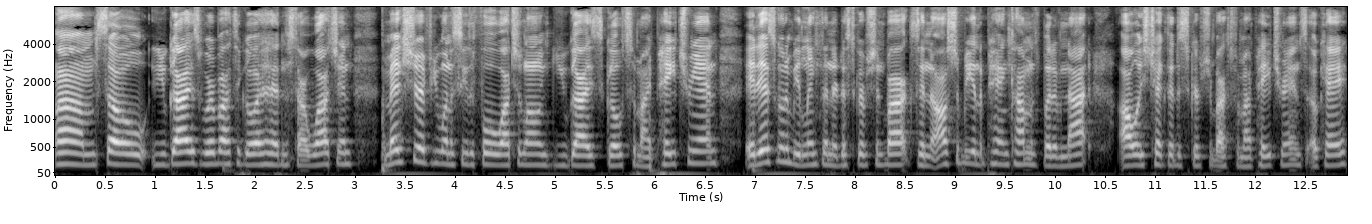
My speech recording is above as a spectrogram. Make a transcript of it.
um, so you guys, we're about to go ahead and start watching. Make sure if you want to see the full watch along, you guys go to my Patreon. It is going to be linked in the description box and also be in the pinned comments. But if not, always check the description box for my patrons. Okay,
